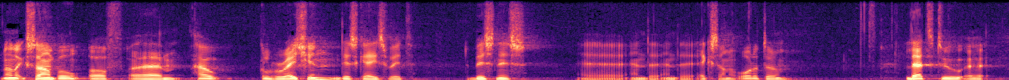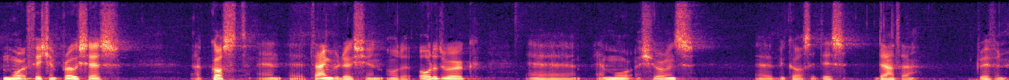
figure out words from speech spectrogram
another example of um, how collaboration, in this case with the business and, the, and the external auditor, led to a more efficient process, a cost and uh, time reduction on the audit work, uh, and more assurance uh, because it is data driven.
